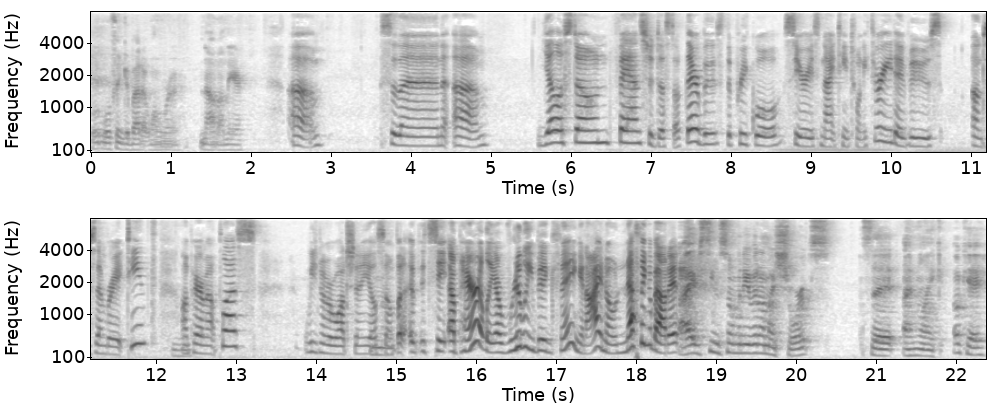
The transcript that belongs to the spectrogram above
We'll, we'll think about it when we're not on the air. Um, so then, um, Yellowstone fans should dust off their boots. The prequel series 1923 debuts on December 18th Mm-hmm. on Paramount Plus. We've never watched any Yellowstone, but it's apparently a really big thing, and I know nothing about it. I've seen so many of it on my shorts that I'm like, okay,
